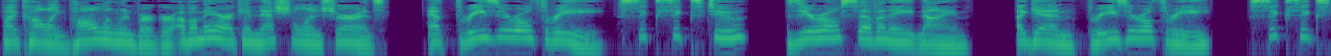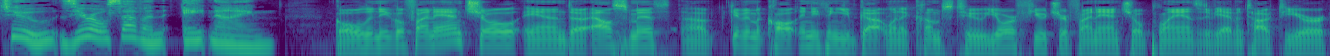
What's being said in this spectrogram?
by calling Paul Lewinberger of American National Insurance at 303-662-0789. Again, 303-662-0789. Golden Eagle Financial and uh, Al Smith, uh, give him a call. Anything you've got when it comes to your future financial plans. And if you haven't talked to your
